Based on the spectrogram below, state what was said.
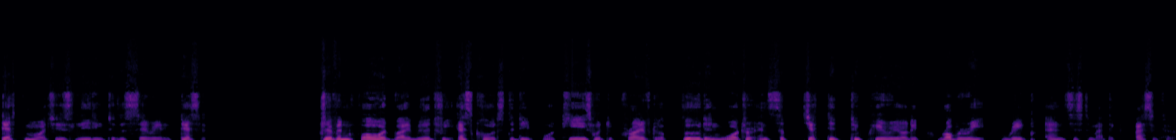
death marches leading to the Syrian desert. Driven forward by military escorts, the deportees were deprived of food and water and subjected to periodic robbery, rape, and systematic massacre.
